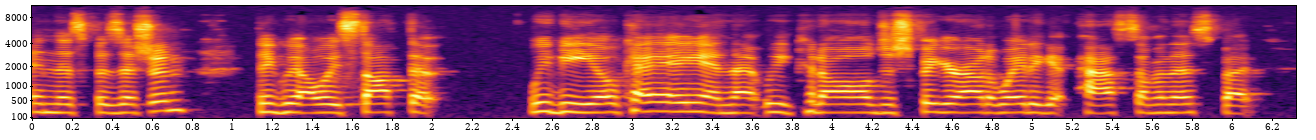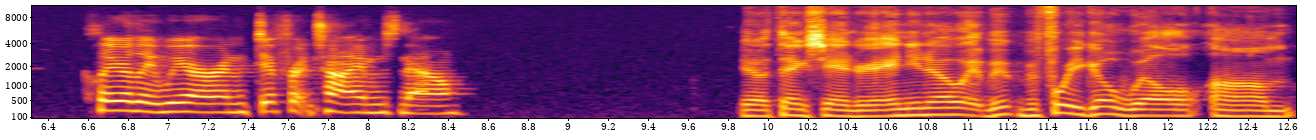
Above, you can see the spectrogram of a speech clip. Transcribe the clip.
in this position. I think we always thought that we'd be okay and that we could all just figure out a way to get past some of this, but clearly we are in different times now. You know, thanks, Andrea. And you know, before you go, Will, um,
